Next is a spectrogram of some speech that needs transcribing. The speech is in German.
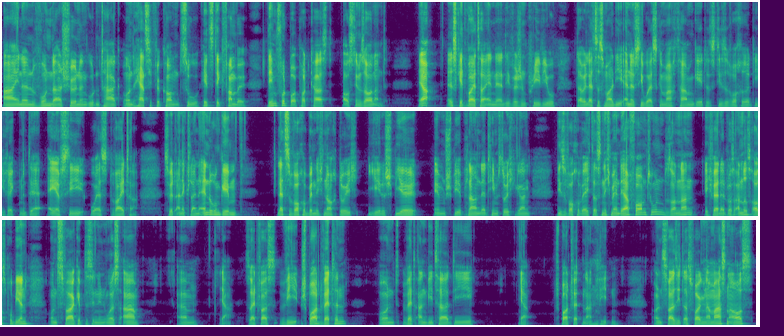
Einen wunderschönen guten Tag und herzlich willkommen zu Hitstick Fumble, dem Football Podcast aus dem Sauerland. Ja, es geht weiter in der Division Preview. Da wir letztes Mal die NFC West gemacht haben, geht es diese Woche direkt mit der AFC West weiter. Es wird eine kleine Änderung geben. Letzte Woche bin ich noch durch jedes Spiel im Spielplan der Teams durchgegangen. Diese Woche werde ich das nicht mehr in der Form tun, sondern ich werde etwas anderes ausprobieren. Und zwar gibt es in den USA ähm, ja so etwas wie Sportwetten und Wettanbieter, die ja Sportwetten anbieten. Und zwar sieht das folgendermaßen aus:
